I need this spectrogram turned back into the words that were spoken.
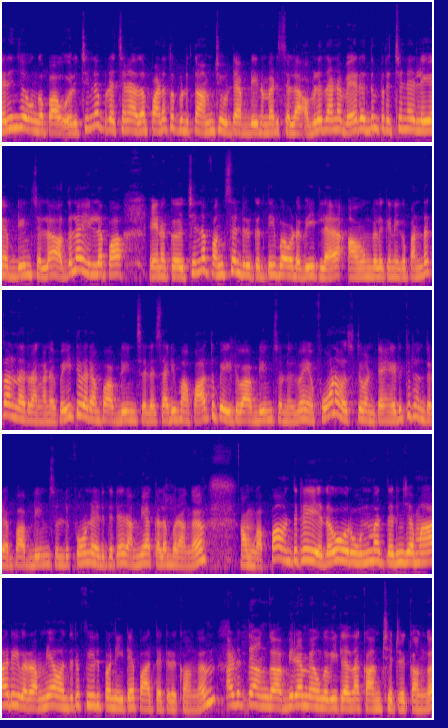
தெரிஞ்சவங்கப்பா. ஒரு சின்ன பிரச்சனை அதான் பணத்தை கொடுத்து அமுச்சு விட்டேன் அப்படின்ற மாதிரி சொல்ல அவ்வளோதானே வேறு எதுவும் பிரச்சனை இல்லையே? அப்படின்னு சொல்ல அதெல்லாம் இல்லைப்பா. எனக்கு சின்ன ஃபங்க்ஷன் இருக்குது தீபாவோட வீட்டில் அவங்களுக்கு எனக்கு பந்தக்கால் நடுறாங்க. நான் போயிட்டு வரேன்ப்பா அப்படின்னு சொல்ல சரிம்மா பார்த்து போயிட்டு வா அப்படின்னு சொன்னதுமே என் ஃபோனை வச்சுட்டு வந்துட்டேன். எடுத்துகிட்டு வந்துடுறேன்ப்பா அப்படின்னு சொல்லிட்டு ஃபோன் வந்துட்டு ரம்யா கிளம்புறாங்க. அவங்க அப்பா வந்துட்டு ஏதோ ஒரு உண்மை தெரிஞ்ச மாதிரி ரம்யா வந்துட்டு ஃபீல் பண்ணிட்டே பார்த்துட்டு இருக்காங்க. அடுத்து அங்கே அபிராமி அவங்க வீட்டில் தான் காமிச்சிட்டு இருக்காங்க.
